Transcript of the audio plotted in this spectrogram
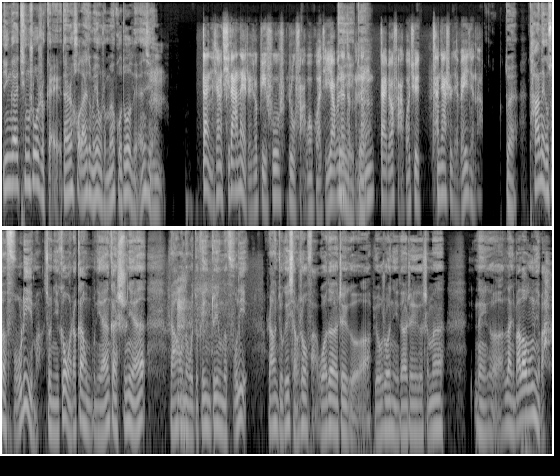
应该听说是给，但是后来就没有什么过多的联系。嗯。但你像齐达内，这就必须入法国国籍，要不然他怎么能代表法国去参加世界杯去呢？对他那个算福利嘛，就是你跟我这干五年、干十年，然后呢，嗯我就给你对应的福利，然后你就可以享受法国的这个，比如说你的这个什么那个乱七八糟东西吧。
